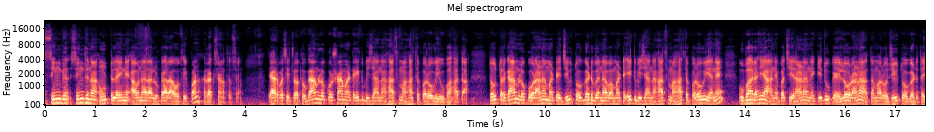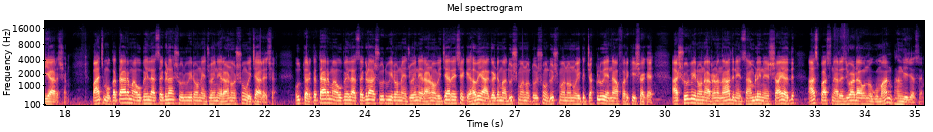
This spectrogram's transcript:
સિંઘ, સિંધના ઊંટ લઈને આવનારા લૂંટારાઓથી પણ રક્ષણ થશે. ત્યાર પછી ચોથું, ગામ લોકો શા માટે એકબીજાના હાથમાં હાથ પરોવી ઊભા હતા? તો ઉત્તર, ગામ લોકો રાણા માટે જીવતો ગઢ બનાવવા માટે એકબીજાના હાથમાં હાથ પરોવી અને ઊભા રહ્યા અને પછી રાણાને કીધું કે, લો રાણા, તમારો જીવતો ગઢ તૈયાર છે. પાંચમું, કતારમાં ઊભેલા સઘળા શૂરવીરોને જોઈને રાણો શું વિચારે છે? ઉત્તર, કતારમાં ઊભેલા સઘળા શૂરવીરોને જોઈને રાણો વિચારે છે કે હવે આ ગઢમાં દુશ્મનો તો શું દુશ્મનોનું એક ચકલું એ ના ફરકી શકે? આ શૂરવીરોના રણનાદને સાંભળીને શાયદ આસપાસના રજવાડાઓનું ગુમાન ભાંગી જશે.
